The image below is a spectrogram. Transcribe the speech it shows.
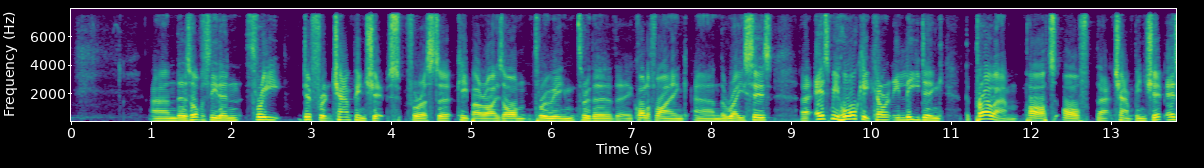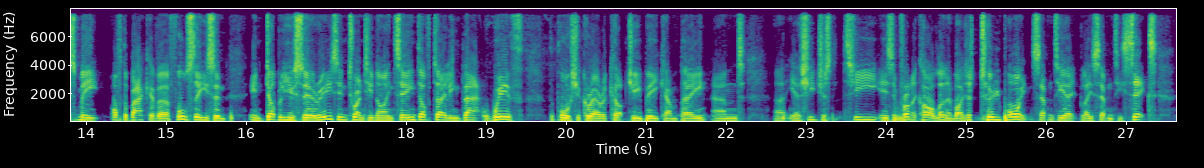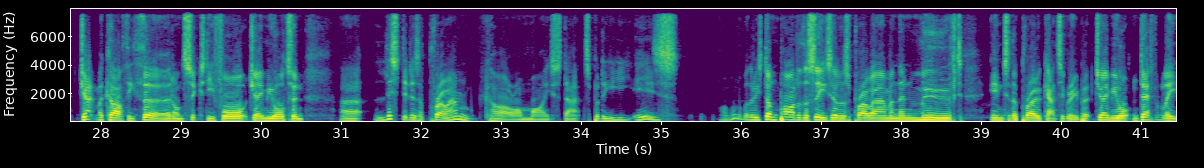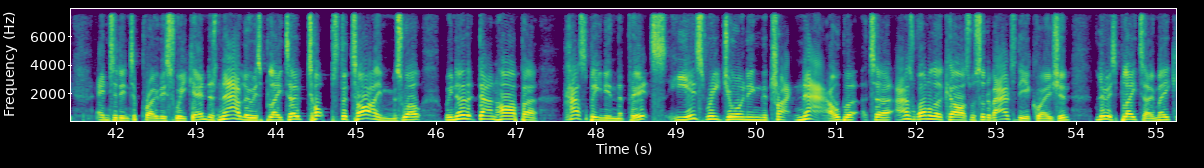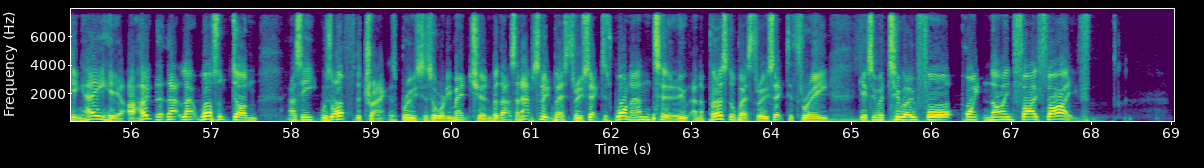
And there's obviously then three different championships for us to keep our eyes on through in, through the, the, qualifying and the races. Uh, Esme Hawkey currently leading the Pro-Am part of that championship. Esme off the back of a full season in W Series in 2019, dovetailing that with the Porsche Carrera Cup GB campaign. And uh, yeah, she just she is in front of Carl Leonard by just two points. 78 plays 76. Jack McCarthy third on 64. Jamie Orton uh, listed as a Pro-Am car on my stats, but he is... I wonder whether he's done part of the season as Pro-Am and then moved into the Pro category. But Jamie Orton definitely entered into Pro this weekend, as now Lewis Plato tops the times. Well, we know that Dan Harper has been in the pits. He is rejoining the track now, but uh, as one of the cars was sort of out of the equation, Lewis Plato making hay here. I hope that that lap wasn't done as he was off the track, as Bruce has already mentioned, but that's an absolute best through sectors 1 and 2, and a personal best through sector 3 gives him a 204.955.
